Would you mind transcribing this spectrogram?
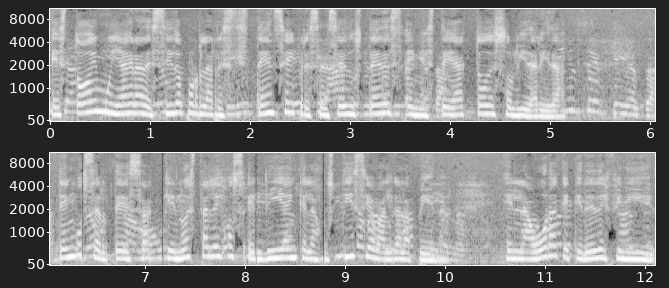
Estoy muy agradecido por la resistencia y presencia de ustedes en este acto de solidaridad. Tengo certeza que no está lejos el día en que la justicia valga la pena en la hora que quede definir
